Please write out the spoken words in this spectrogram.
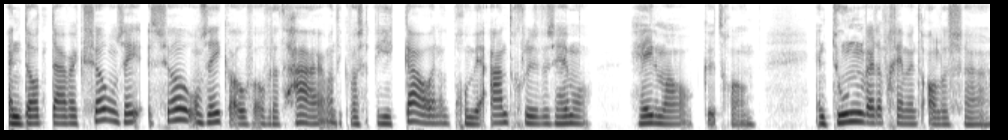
En dat, daar werd ik zo, onze- zo onzeker over, over dat haar. Want ik was hier kaal en dat begon weer aan te groeien. Het was helemaal, helemaal kut gewoon. En toen werd op een gegeven moment alles... eh,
